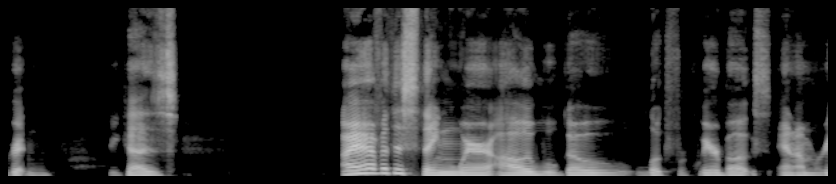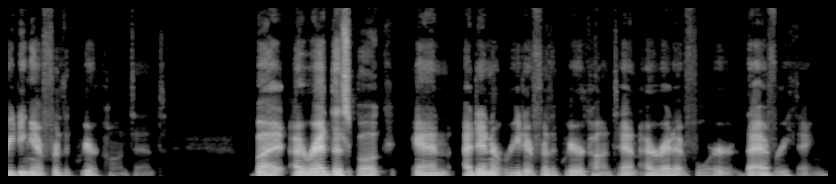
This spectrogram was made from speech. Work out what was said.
written because I have this thing where I will go look for queer books and I'm reading it for the queer content. But I read this book and I didn't read it for the queer content. I read it for the everything.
